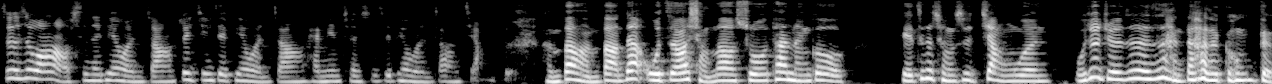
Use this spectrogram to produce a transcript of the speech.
这个是汪老师那篇文章，最近这篇文章《海绵城市》这篇文章讲的，很棒很棒。但我只要想到说它能够给这个城市降温，我就觉得真的是很大的功德。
